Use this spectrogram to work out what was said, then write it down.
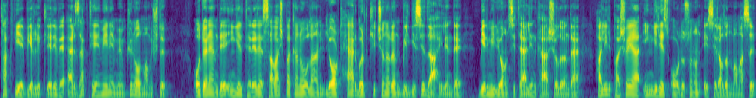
takviye birlikleri ve erzak temini mümkün olmamıştı. O dönemde İngiltere'de savaş bakanı olan Lord Herbert Kitchener'ın bilgisi dahilinde 1 milyon sterlin karşılığında Halil Paşa'ya İngiliz ordusunun esir alınmaması,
